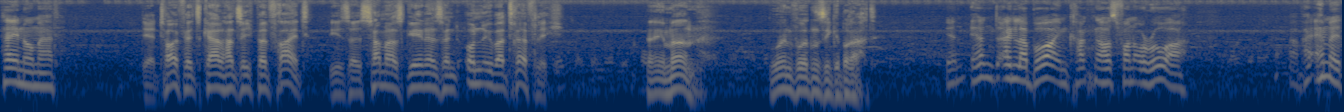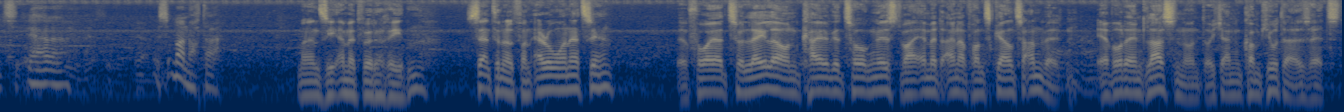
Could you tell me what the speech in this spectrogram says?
Hey, Nomad. Der Teufelskerl hat sich befreit. Diese Summers-Gene sind unübertrefflich. Hey Mann, wohin wurden sie gebracht? In irgendein Labor im Krankenhaus von Aurora. Aber Emmett, er ist immer noch da. Meinen Sie, Emmett würde reden? Sentinel von Erewhon erzählen? Bevor er zu Layla und Kyle gezogen ist, war Emmett einer von Scales Anwälten. Er wurde entlassen und durch einen Computer ersetzt.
